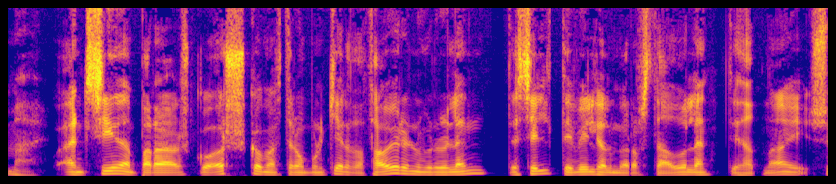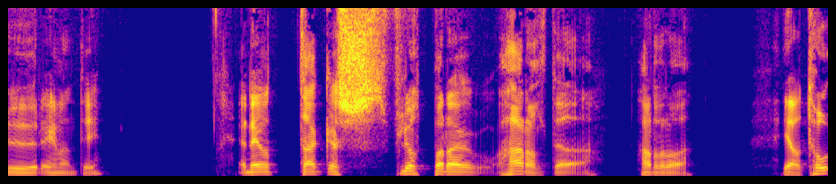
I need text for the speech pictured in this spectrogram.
Nei. en síðan bara sko örskum eftir að hann búin að gera það þá er hann verið lendi sildi Vilhjálmur af stað og lendi þarna í söður Englandi. En ef að taka s- fljótt bara Harald eða Harðráða? Já, tó,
